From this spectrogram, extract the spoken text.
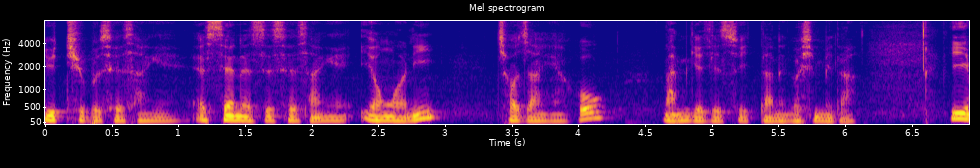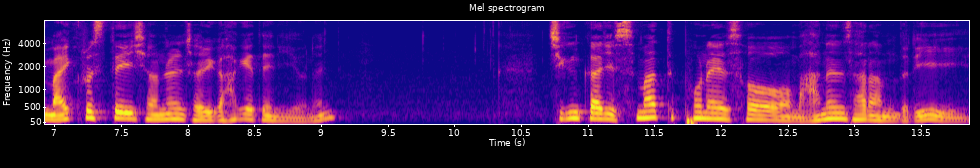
유튜브 세상에 SNS 세상에 영원히 저장하고 남겨질 수 있다는 것입니다. 이 micro station을 저희가 하게 된 이유는 지금까지 스마트폰에서 많은 사람들이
